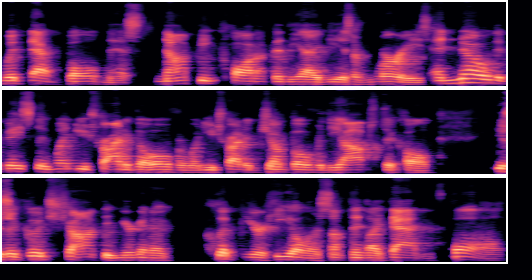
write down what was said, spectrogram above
with that boldness, not be caught up in the ideas of worries, and know that basically when you try to go over, when you try to jump over the obstacle, there's a good shot that you're going to clip your heel or something like that and fall.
